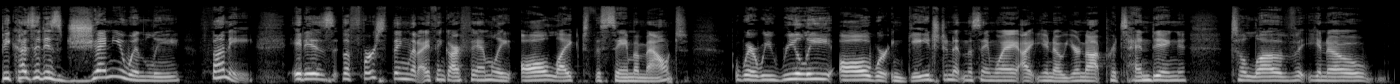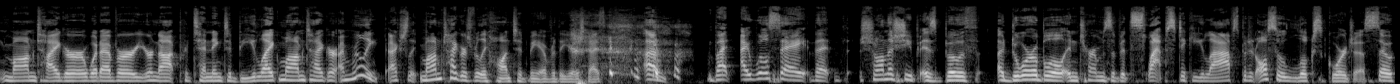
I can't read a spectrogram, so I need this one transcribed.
because it is genuinely funny. It is the first thing that I think our family all liked the same amount where we really all were engaged in it in the same way. I, you know, you're not pretending to love, you know, Mom Tiger or whatever. You're not pretending to be like Mom Tiger. I'm really, actually, Mom Tiger's really haunted me over the years, guys. Um, but I will say that Shaun the Sheep is both adorable in terms of its slapsticky laughs, but it also looks gorgeous. So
